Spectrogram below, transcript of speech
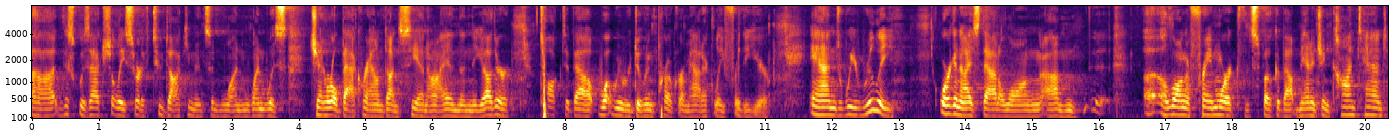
Uh, this was actually sort of two documents in one. One was general background on CNI, and then the other talked about what we were doing programmatically for the year. And we really organized that along, um, uh, along a framework that spoke about managing content,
